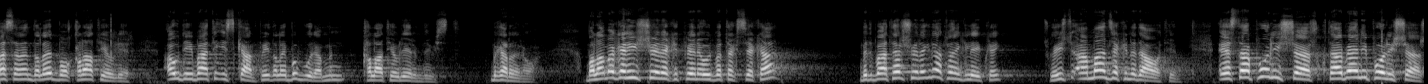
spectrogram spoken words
مەسەلەن دەڵێت بۆ قەڵاتی هەولێر. ئەو دەیباتە ئیسکان پێی دەڵێ ببورە من قەڵاتی هەولێرم دەویست. بگەڕێرەوە بەڵام ئەگەر هیچ شوێنێکت پێ نەوت بە تەکسیەکە بتبات هەر شوێنێک ناتوانین گلەی بکەی چکە هیچ ئامانجێک نەداوەتێ ئێستا پۆلی شش قوتابیانی پۆلی شش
